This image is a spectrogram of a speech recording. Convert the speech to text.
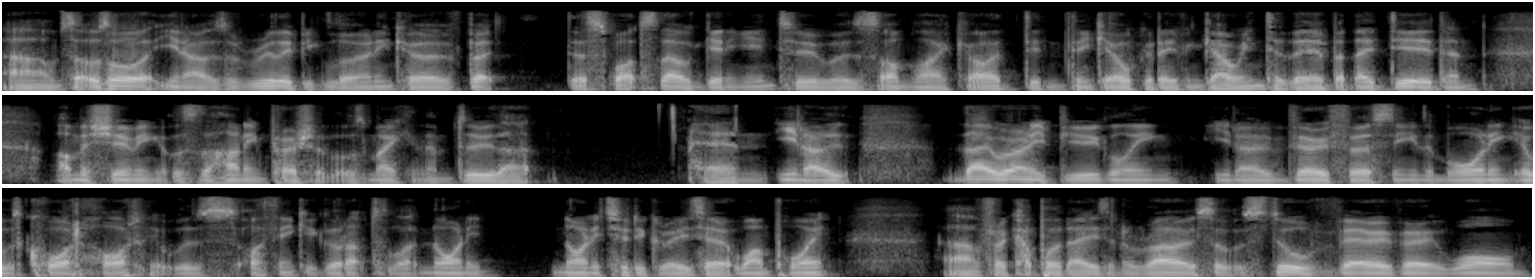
Um, so it was all, you know, it was a really big learning curve, but the spots they were getting into was, I'm like, I didn't think elk could even go into there, but they did. And I'm assuming it was the hunting pressure that was making them do that. And, you know, they were only bugling, you know, very first thing in the morning. It was quite hot. It was, I think it got up to like 90, 92 degrees there at one point. uh, for a couple of days in a row. So it was still very, very warm.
